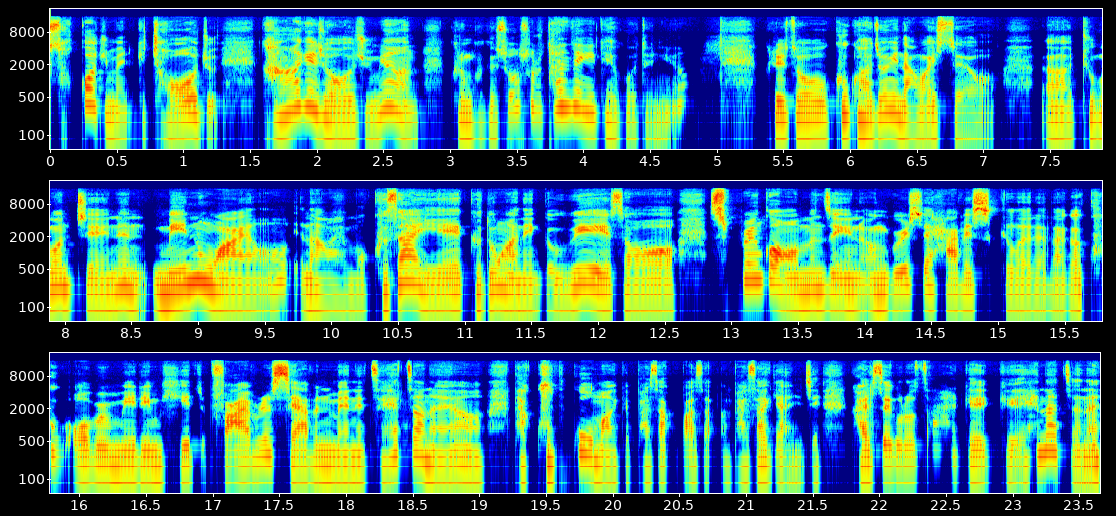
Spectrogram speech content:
섞어 주면 이렇게 저어 주 강하게 저어 주면 그럼 그게 소스로 탄생이 되거든요. 그래서 그 과정이 나와 있어요. 어두 번째는 meanwhile 나와요. 뭐 그 사이에 그동안에 그러니까 위에서 sprinkle almonds in ungreased heavy skillet에다가 cook over medium heat 5 to 7 minutes 했잖아요. 다 굽고 막 이렇게 바삭바삭 바삭이 아니지 갈색으로 싹 이렇게 이렇게 해 놨잖아요.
